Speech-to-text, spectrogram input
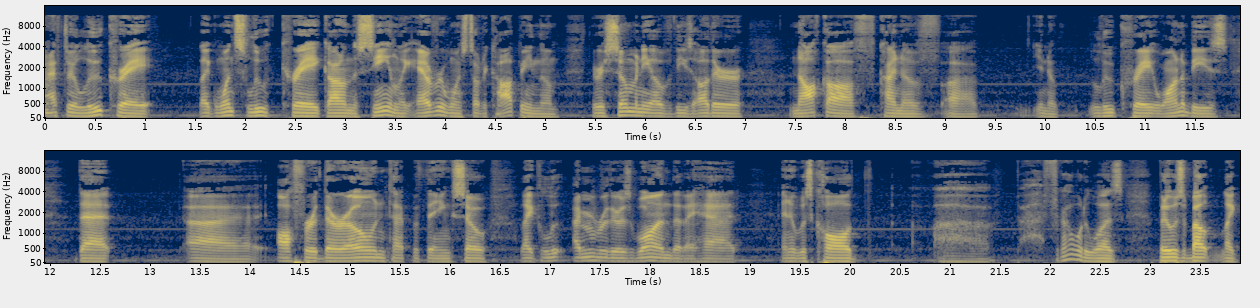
after Loot Crate, like once Loot Crate got on the scene, like everyone started copying them. There were so many of these other knockoff kind of uh, you know Loot Crate wannabes that uh, offered their own type of thing. So, like, I remember there was one that I had, and it was called uh, I forgot what it was, but it was about like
